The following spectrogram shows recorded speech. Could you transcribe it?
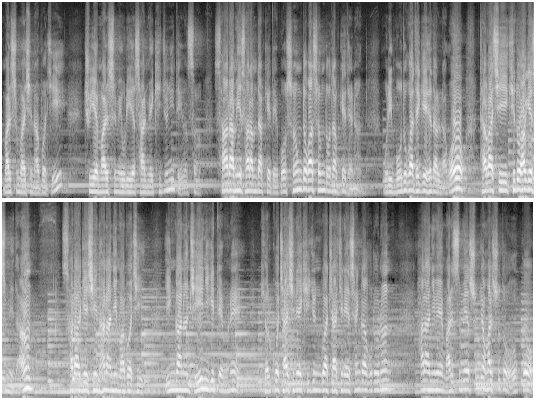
말씀하신 아버지 주의 말씀이 우리의 삶의 기준이 되어서 사람이 사람답게 되고 성도가 성도답게 되는 우리 모두가 되게 해달라고 다 같이 기도하겠습니다. 살아계신 하나님 아버지, 인간은 죄인이기 때문에 결코 자신의 기준과 자신의 생각으로는 하나님의 말씀에 순종할 수도 없고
